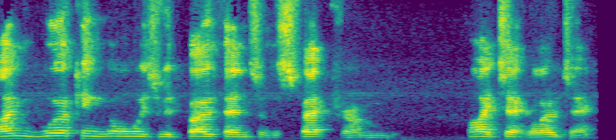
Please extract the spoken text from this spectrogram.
I'm working always with both ends of the spectrum, high tech, low tech.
